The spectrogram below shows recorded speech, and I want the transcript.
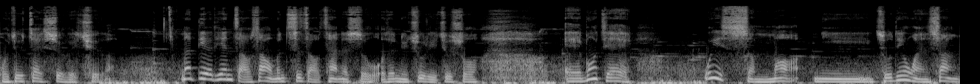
我就再睡回去了。那第二天早上我们吃早餐的时候，我的女助理就说：“哎，莫姐，为什么你昨天晚上，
